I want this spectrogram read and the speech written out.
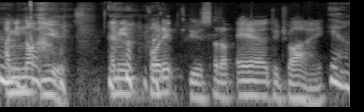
Mm, I mean, not God. years. I mean, for it to sort of air to dry. Yeah.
